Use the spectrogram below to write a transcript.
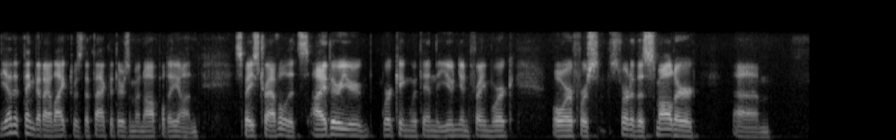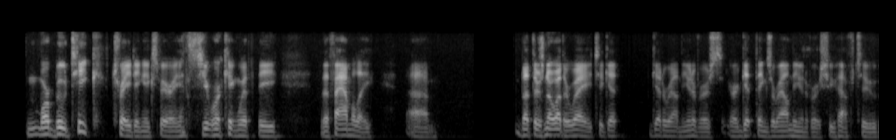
the other thing that I liked was the fact that there's a monopoly on space travel. It's either you're working within the union framework, or for s- sort of the smaller, um, more boutique trading experience, you're working with the the family. Um, but there's no other way to get get around the universe or get things around the universe. You have to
